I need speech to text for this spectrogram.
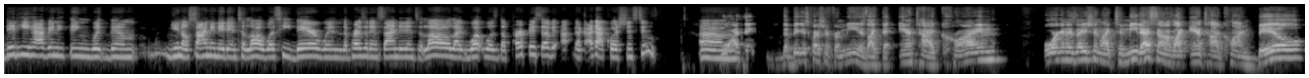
did he have anything with them, you know, signing it into law? Was he there when the president signed it into law? Like, what was the purpose of it? I, like, I got questions too. Um, Well, I think the biggest question for me is like the anti-crime organization. Like to me, that sounds like anti-crime bill,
